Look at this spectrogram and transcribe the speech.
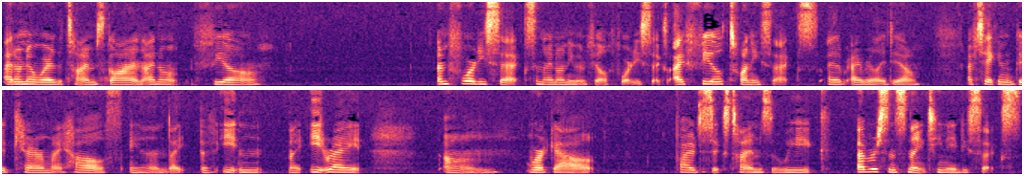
I don't know where the time's gone. I don't feel. I'm 46 and I don't even feel 46. I feel 26. I, I really do. I've taken good care of my health and I, have eaten, I eat right, um, work out, five to six times a week ever since 1986.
